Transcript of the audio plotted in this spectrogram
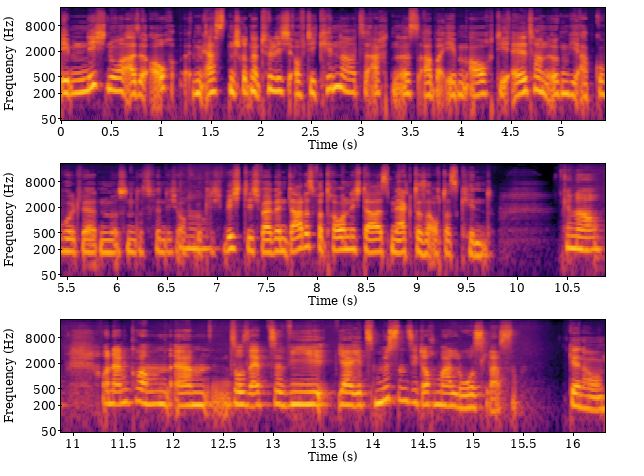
eben nicht nur, also auch im ersten Schritt natürlich auf die Kinder zu achten ist, aber eben auch die Eltern irgendwie abgeholt werden müssen. Das finde ich auch genau. wirklich wichtig, weil wenn da das Vertrauen nicht da ist, merkt das auch das Kind. Genau. Und dann kommen ähm, so Sätze wie, ja, jetzt müssen Sie doch mal loslassen. Genau.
